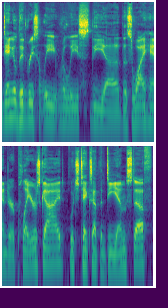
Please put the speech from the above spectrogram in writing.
Daniel did recently release the uh, the Zweihander Player's Guide, which takes out the DM stuff.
